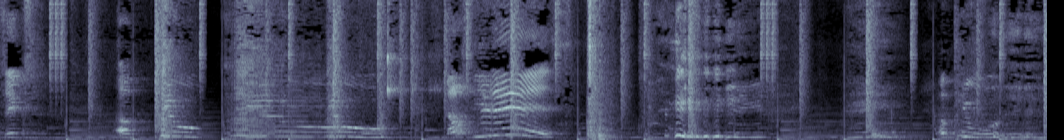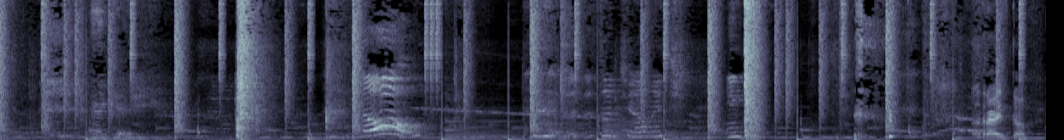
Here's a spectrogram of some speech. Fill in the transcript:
Six. A pew. Pew. Don't see this. A pew. Okay. No. This is a challenge. Otra vez.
